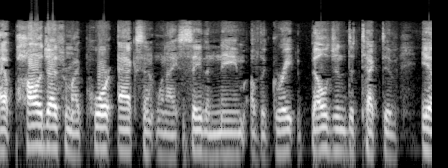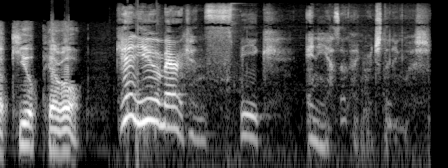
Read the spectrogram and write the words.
I apologize for my poor accent when I say the name of the great Belgian detective Hercule Poirot. Can you Americans speak any other language than English?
